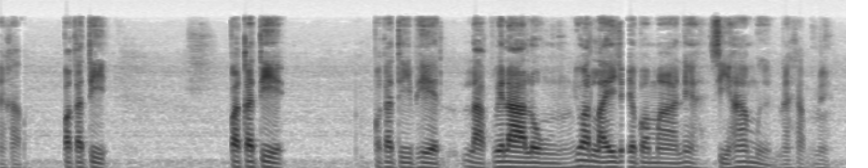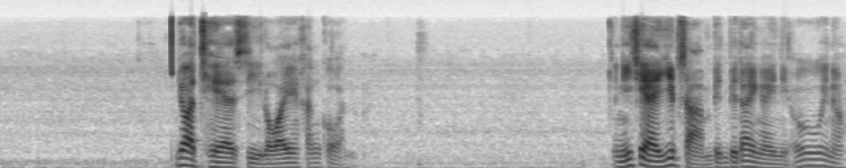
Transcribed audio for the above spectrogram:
นะครับ ปกติ ปกติ ปกติเพจหลักเวลาลงยอดไลค์จะประมาณเนี่ยสี่ห้าหมื่นนะครับเนี่ยยอดแชร์สี่ร้อยครั้งก่อน อันนี้แชร์ยี่สามเป็นไปได้ไงเนี่ย โอ้ยเนาะ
